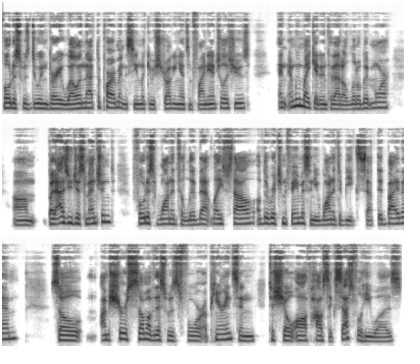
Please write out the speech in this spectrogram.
Fotis was doing very well in that department. It seemed like he was struggling, had some financial issues. And, and we might get into that a little bit more. Um, but as you just mentioned, Fotis wanted to live that lifestyle of the rich and famous and he wanted to be accepted by them. So I'm sure some of this was for appearance and to show off how successful he was,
